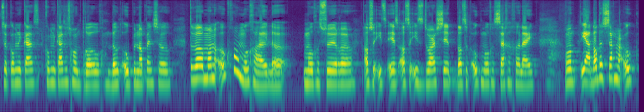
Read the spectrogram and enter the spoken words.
Zo communicatie, communicatie is gewoon droog. Don't open up en zo. Terwijl mannen ook gewoon mogen huilen. Mogen zeuren. Als er iets is. Als er iets dwars zit. Dat ze het ook mogen zeggen gelijk. Ja. Want ja, dat is zeg maar ook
